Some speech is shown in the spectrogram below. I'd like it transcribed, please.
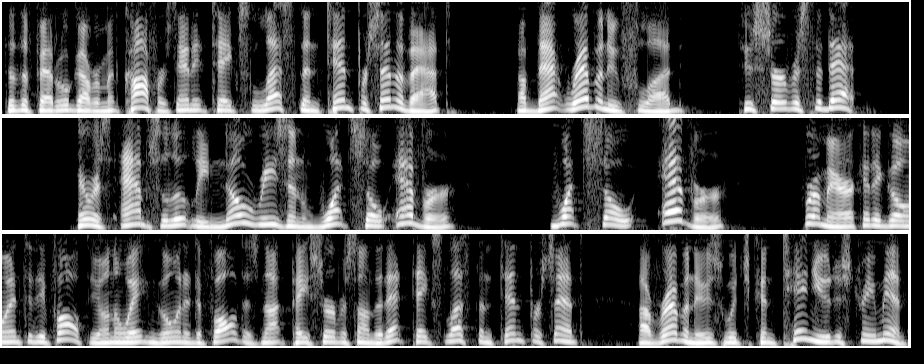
to the federal government coffers. And it takes less than 10% of that, of that revenue flood to service the debt. There is absolutely no reason whatsoever, whatsoever for America to go into default. The only way it can go into default is not pay service on the debt. It takes less than 10% of revenues, which continue to stream in.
